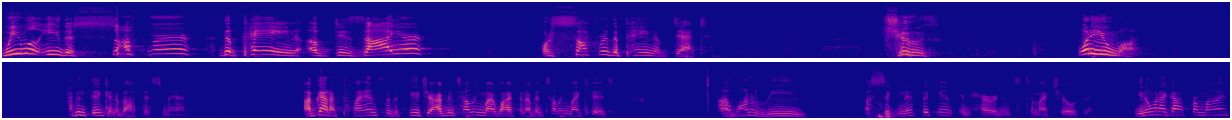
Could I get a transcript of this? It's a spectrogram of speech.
We will either suffer the pain of desire or suffer the pain of debt. Choose. What do you want? I've been thinking about this, man. I've got a plan for the future. I've been telling my wife and I've been telling my kids, I want to leave a significant inheritance to my children. You know what I got from mine?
